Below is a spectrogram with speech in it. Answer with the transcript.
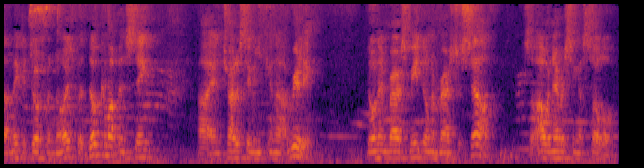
uh, make a joyful noise. But don't come up and sing uh, and try to sing when you cannot. Really, don't embarrass me. Don't embarrass yourself. So I would never sing a solo,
